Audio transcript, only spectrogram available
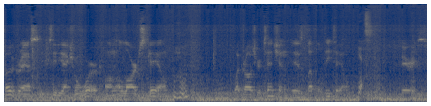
photographs, if you see the actual work on a large scale, what draws your attention is level of detail. Yes. Varies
